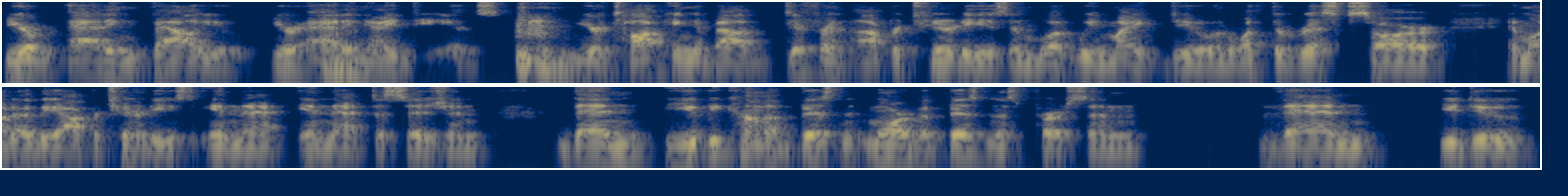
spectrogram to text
you're adding value you're adding right. ideas you're talking about different opportunities and what we might do and what the risks are and what are the opportunities in that in that decision then you become a business more of a business person than you do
